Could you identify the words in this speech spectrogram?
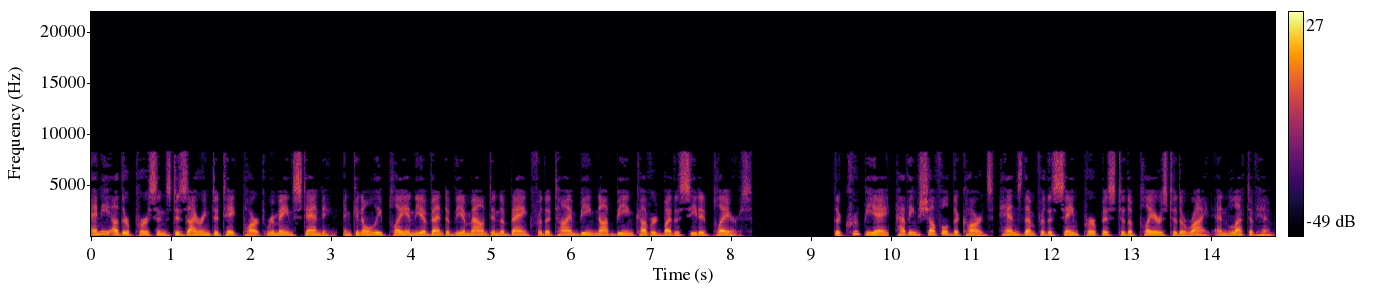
Any other persons desiring to take part remain standing, and can only play in the event of the amount in the bank for the time being not being covered by the seated players. The croupier, having shuffled the cards, hands them for the same purpose to the players to the right and left of him,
